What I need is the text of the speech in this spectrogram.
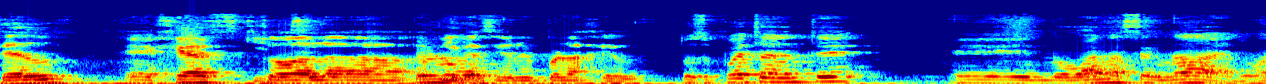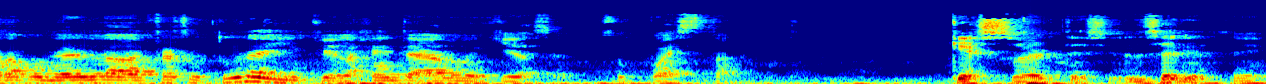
Health. Eh, HealthKit. Todas las Pero no- aplicaciones para Health. Pues supuestamente eh, no van a hacer nada, ellos van a poner la infraestructura y que la gente haga lo que quiera hacer, supuestamente. Qué suerte, ¿en serio? Sí.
